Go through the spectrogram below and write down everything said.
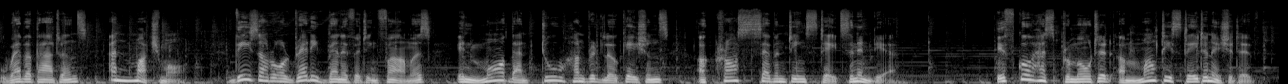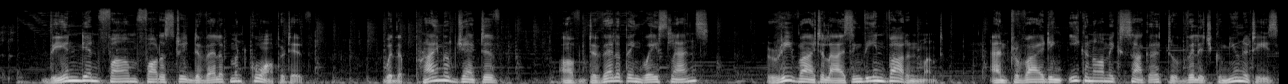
weather patterns and much more. These are already benefiting farmers in more than 200 locations across 17 states in India. IFFCO has promoted a multi-state initiative, the Indian Farm Forestry Development Cooperative, with the prime objective of developing wastelands, revitalizing the environment and providing economic succor to village communities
